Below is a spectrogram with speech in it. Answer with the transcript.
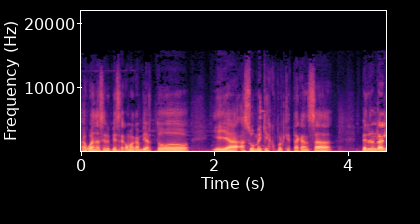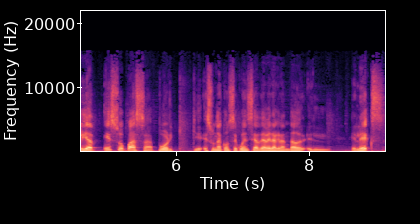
a Wanda se le empieza como a cambiar todo y ella asume que es porque está cansada, pero en realidad eso pasa porque es una consecuencia de haber agrandado el, el Hex,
